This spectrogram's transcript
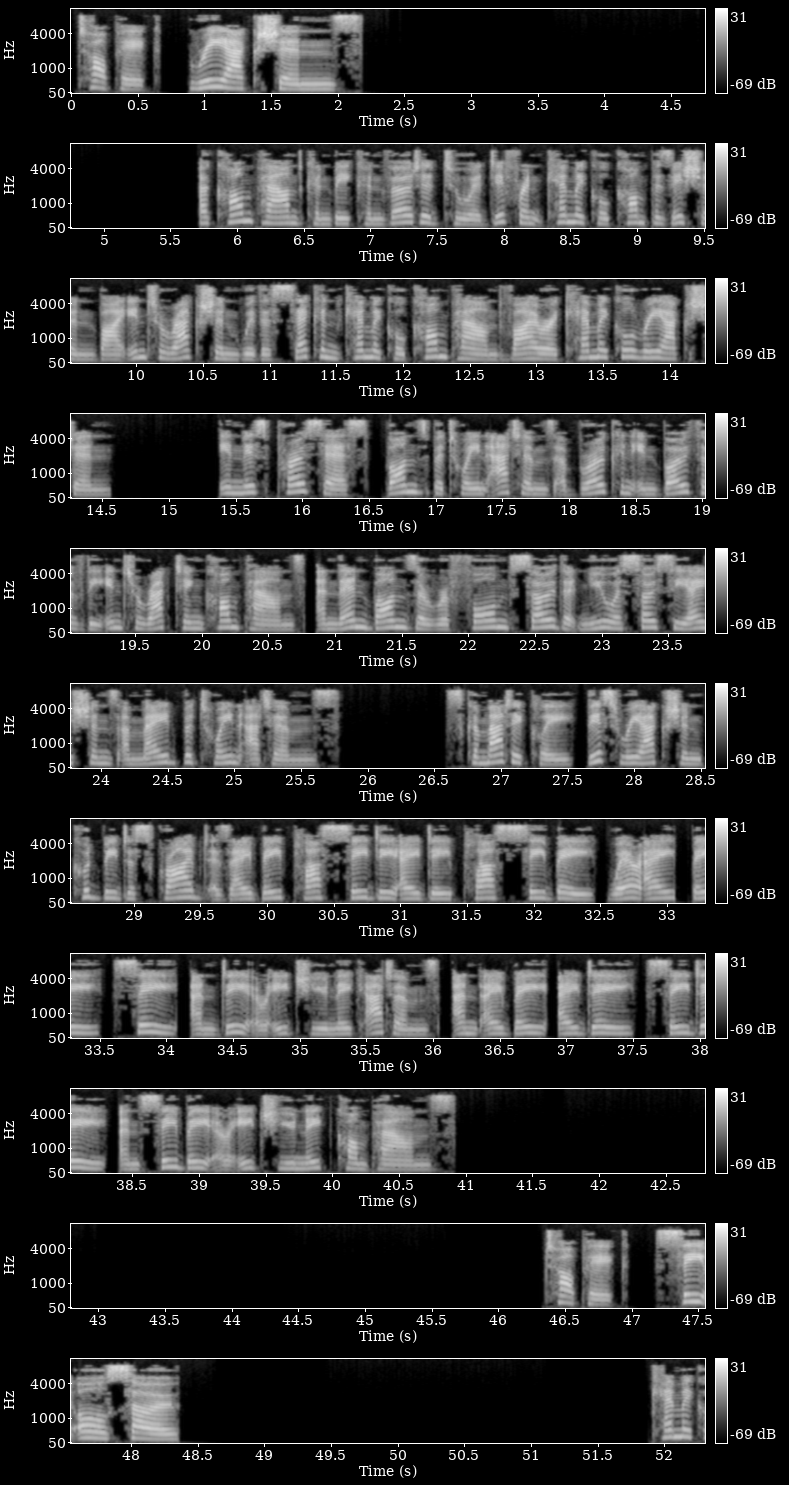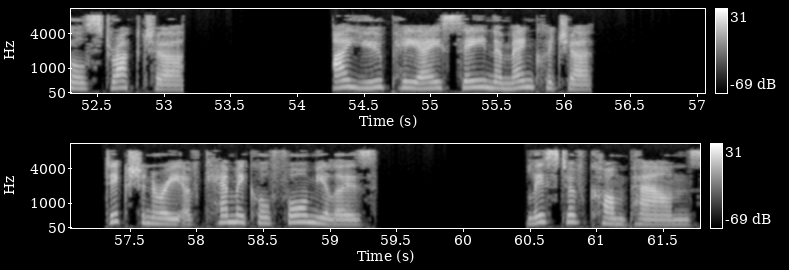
Topic: Reactions A compound can be converted to a different chemical composition by interaction with a second chemical compound via a chemical reaction. In this process, bonds between atoms are broken in both of the interacting compounds, and then bonds are reformed so that new associations are made between atoms. Schematically, this reaction could be described as AB plus CDAD plus CB, where A, B, C, and D are each unique atoms, and AB, AD, CD, and CB are each unique compounds. See also Chemical structure IUPAC nomenclature Dictionary of chemical formulas. List of compounds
